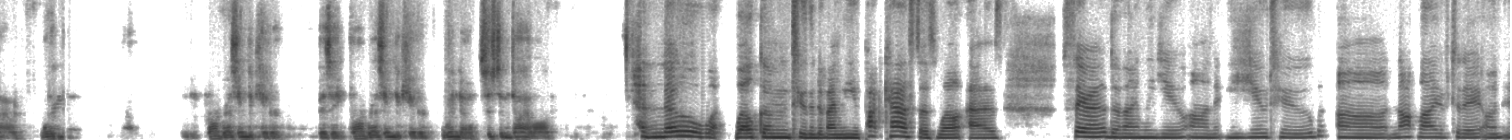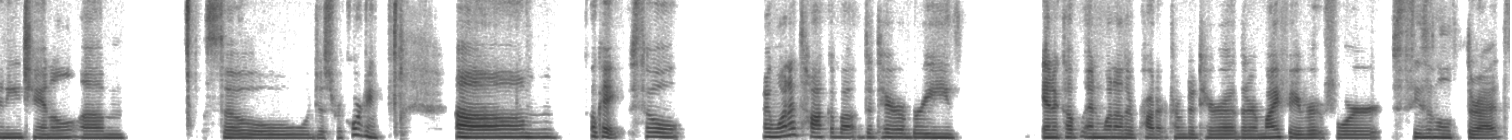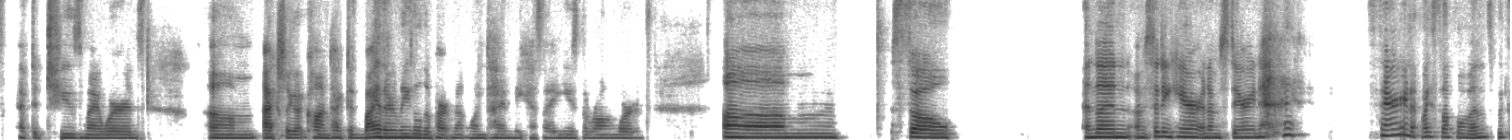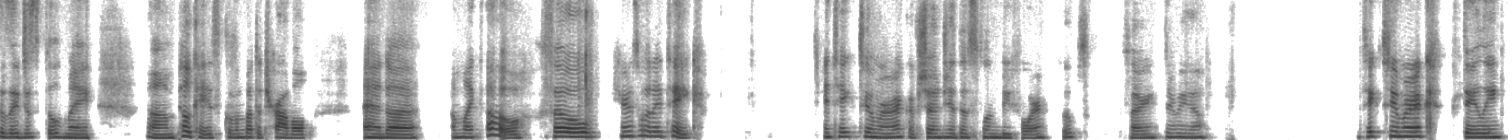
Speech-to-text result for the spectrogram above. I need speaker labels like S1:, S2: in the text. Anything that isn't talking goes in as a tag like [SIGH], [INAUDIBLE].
S1: Cloud. Window. Progress indicator. Busy. Progress indicator. Window. System dialog.
S2: Hello. Welcome to the Divinely You podcast, as well as Sarah Divinely You on YouTube. Uh, not live today on any channel. Um, so just recording. Um, okay, so I want to talk about doTERRA Breathe and a couple and one other product from doTERRA that are my favorite for seasonal threats. I have to choose my words. Um, actually got contacted by their legal department one time because I used the wrong words. Um, so, and then I'm sitting here and I'm staring, [LAUGHS] staring at my supplements because I just filled my um, pill case because I'm about to travel, and uh, I'm like, oh, so here's what I take. I take turmeric. I've showed you this one before. Oops, sorry. There we go. I take turmeric daily.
